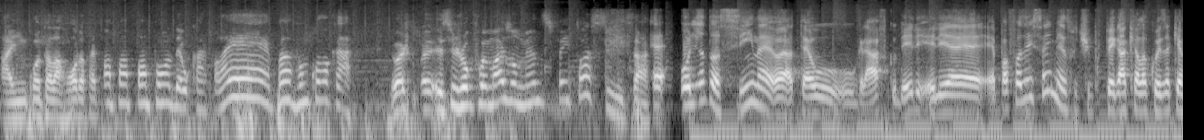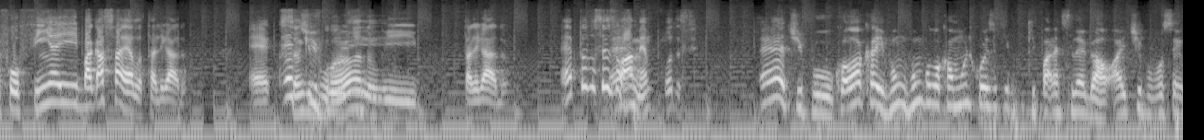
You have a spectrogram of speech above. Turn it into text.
Aí enquanto ela roda, faz pam, pam, pam, pam. Daí o cara fala: É, vamos colocar. Eu acho que esse jogo foi mais ou menos feito assim, saca? É, olhando assim, né, até o, o gráfico dele, ele é, é pra fazer isso aí mesmo, tipo, pegar aquela coisa que é fofinha e bagaçar ela, tá ligado? É, sangue tipo, voando e... tá ligado? É pra você zoar mesmo, foda-se. É, tipo, coloca aí, vamos, vamos colocar um monte de coisa que, que parece legal. Aí, tipo, você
